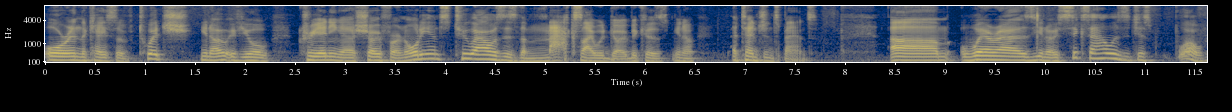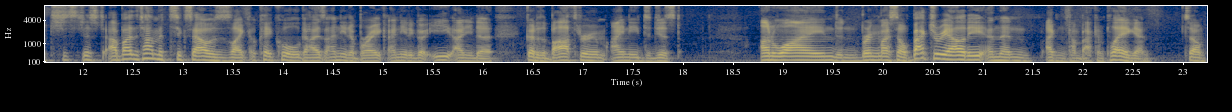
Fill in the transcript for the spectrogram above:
Or in the case of Twitch, you know, if you're creating a show for an audience, two hours is the max I would go because, you know, attention spans. Um, whereas, you know, six hours is just whoa, it's just just uh, by the time it's six hours, it's like okay, cool, guys. I need a break. I need to go eat. I need to go to the bathroom. I need to just unwind and bring myself back to reality, and then I can come back and play again. So,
